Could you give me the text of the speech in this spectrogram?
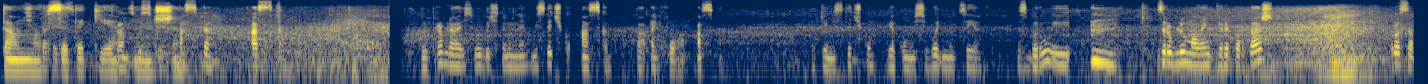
там все таке інше. Аска. Виправляюсь, вибачте мене, містечко Аска та Айфоа. Аска. Таке містечко, в якому сьогодні це я зберу і зроблю маленький репортаж про соб-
